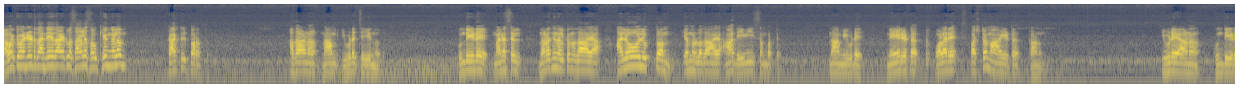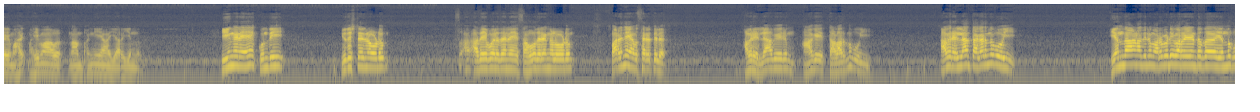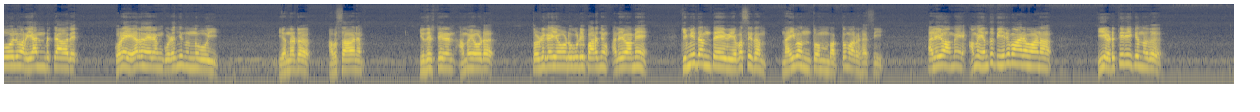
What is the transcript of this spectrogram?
അവർക്ക് വേണ്ടിയിട്ട് തന്റേതായിട്ടുള്ള സകല സൗഖ്യങ്ങളും കാറ്റിൽ പറത്തും. അതാണ് നാം ഇവിടെ ചെയ്യുന്നത്. കുന്തിയുടെ മനസ്സിൽ നിറഞ്ഞു നിൽക്കുന്നതായ അലോലുപ്തം എന്നുള്ളതായ ആ ദൈവീ സമ്പത്ത് നാം ഇവിടെ നേരിട്ട് വളരെ സ്പഷ്ടമായിട്ട് കാണുന്നു. ഇവിടെയാണ് കുന്തിയുടെ മഹ മഹിമാവ് നാം ഭംഗിയായി അറിയുന്നത്. ഇങ്ങനെ കുന്തി യുധിഷ്ഠിരനോടും അതേപോലെ തന്നെ സഹോദരങ്ങളോടും പറഞ്ഞ അവസരത്തിൽ അവരെല്ലാവരും ആകെ തളർന്നുപോയി. അവരെല്ലാം തകർന്നുപോയി. എന്താണ് അതിന് മറുപടി പറയേണ്ടത് എന്ന് പോലും അറിയാൻ പറ്റാതെ കുറേ ഏറെ നേരം കുഴഞ്ഞു നിന്നുപോയി. എന്നിട്ട് അവസാനം യുധിഷ്ഠിരൻ അമ്മയോട് തൊഴുകയോടുകൂടി പറഞ്ഞു അല്ലയോ അമ്മേ കിമിതം തേ വ്യവസിതം നൈവം ത്വം ഭക്തുമർഹസി അല്ലയോ അമ്മേ അമ്മ എന്ത് തീരുമാനമാണ് ഈ എടുത്തിരിക്കുന്നത്?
